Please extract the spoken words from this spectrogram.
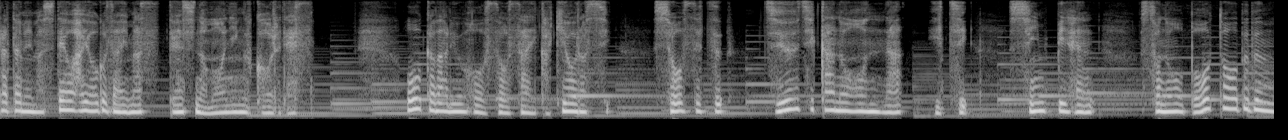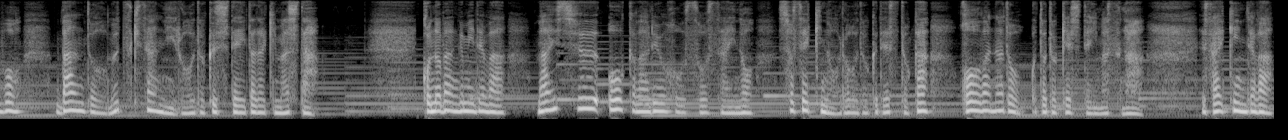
改めましておはようございます。天使のモーニングコールです。大川隆法総裁書き下ろし。小説十字架の女一。神秘編。その冒頭部分を坂東睦月さんに朗読していただきました。この番組では毎週大川隆法総裁の書籍の朗読ですとか法話などをお届けしていますが最近では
